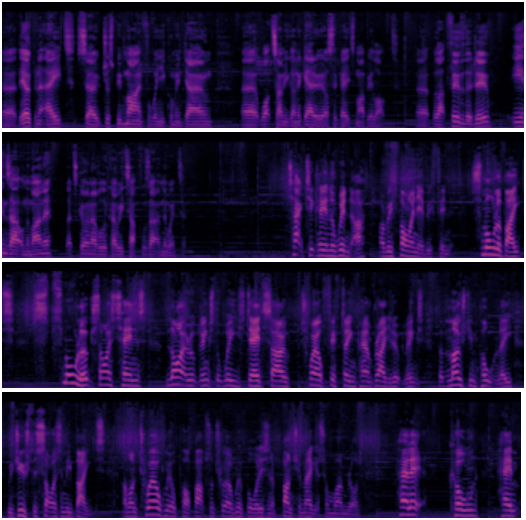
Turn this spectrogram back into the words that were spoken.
Uh, they open at 8, so just be mindful when you're coming down uh, what time you're going to get here, else the gates might be locked. Uh, without further ado, Ian's out on the manor. Let's go and have a look how he tackles that in the winter. Tactically in the winter, I refine everything. Smaller baits, small hooks, size 10s, lighter hook links that weeds dead, so 12, 15 pound braided hook links, but most importantly, reduce the size of my baits. I'm on 12 mil pop-ups or 12 mil boilies and a bunch of maggots on one rod. Pellet, corn, hemp,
